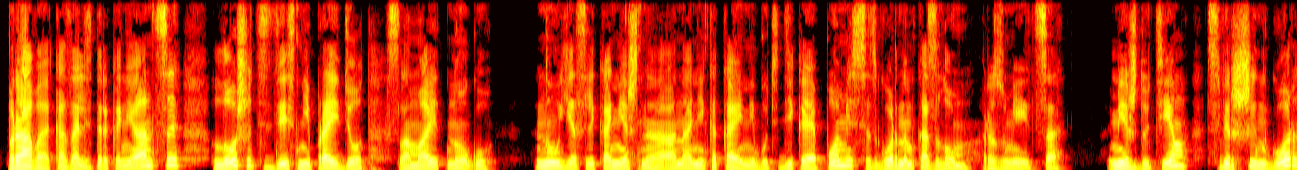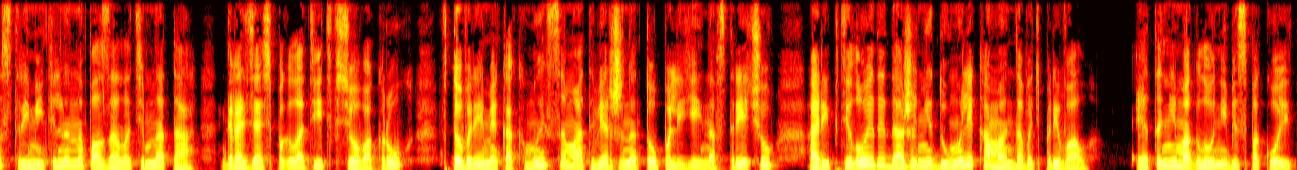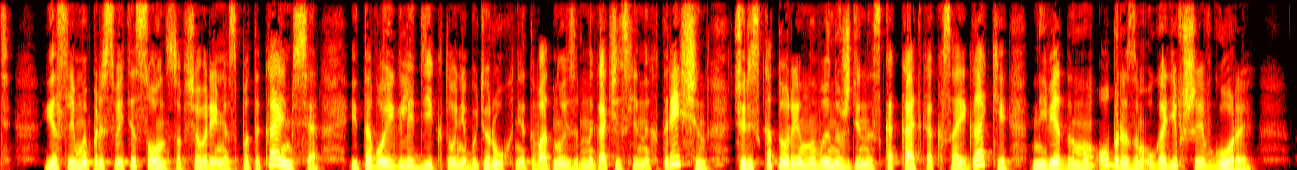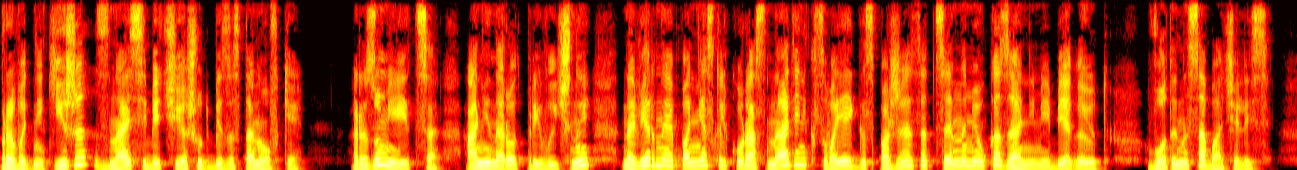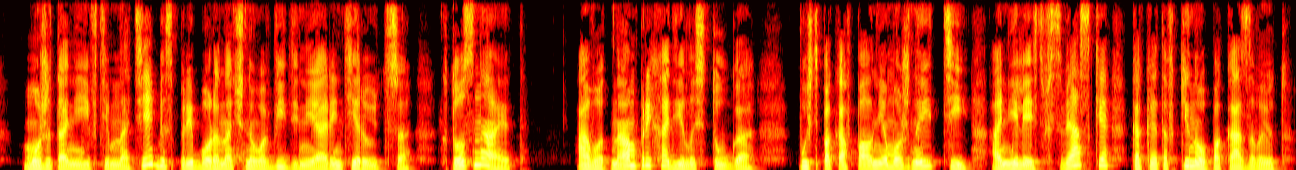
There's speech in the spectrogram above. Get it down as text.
Правы оказались драконианцы, лошадь здесь не пройдет, сломает ногу. Ну, если, конечно, она не какая-нибудь дикая помесь с горным козлом, разумеется. Между тем, с вершин гор стремительно наползала темнота, грозясь поглотить все вокруг, в то время как мы самоотверженно топали ей навстречу, а рептилоиды даже не думали командовать привал. Это не могло не беспокоить. Если мы при свете солнца все время спотыкаемся, и того и гляди, кто-нибудь рухнет в одну из многочисленных трещин, через которые мы вынуждены скакать, как сайгаки, неведомым образом угодившие в горы. Проводники же, знай себе, чешут без остановки. Разумеется, они народ привычный, наверное, по нескольку раз на день к своей госпоже за ценными указаниями бегают. Вот и насобачились. Может, они и в темноте без прибора ночного видения ориентируются, кто знает. А вот нам приходилось туго. Пусть пока вполне можно идти, а не лезть в связки, как это в кино показывают.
